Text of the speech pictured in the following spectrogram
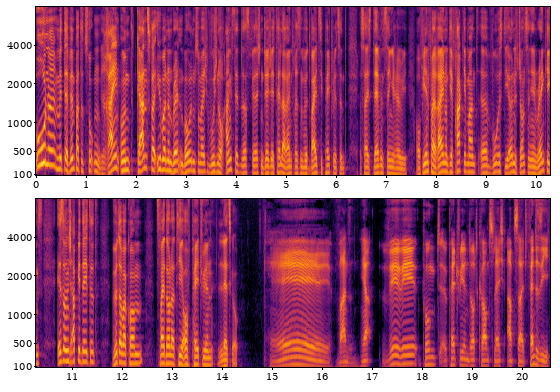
ohne mit der Wimper zu zucken, rein und ganz klar über einem Brandon Bolden zum Beispiel, wo ich noch Angst hätte, dass vielleicht ein JJ Taylor reinfressen wird, weil es die Patriots sind. Das heißt, Devin Singletary auf jeden Fall rein. Und hier fragt jemand, äh, wo ist die Ernest Johnson in den Rankings? Ist noch nicht abgedatet, wird aber kommen. 2 Dollar Tier auf Patreon. Let's go. Hey, Wahnsinn. Ja, www.patreon.com slash upside fantasy.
